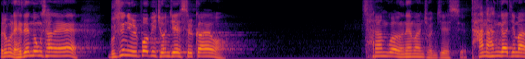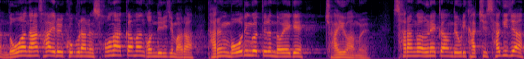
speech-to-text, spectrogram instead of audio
여러분 에덴 동산에 무슨 율법이 존재했을까요? 사랑과 은혜만 존재했어요. 단 한 가지만 너와 나 사이를 구분하는 선악과만 건드리지 마라. 다른 모든 것들은 너에게 자유함을 사랑과 은혜 가운데 우리 같이 사귀자,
